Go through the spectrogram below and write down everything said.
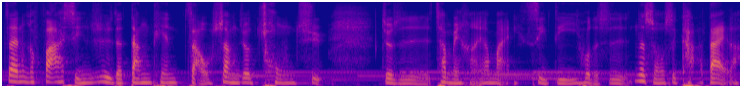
在那个发行日的当天早上就冲去，就是唱片行要买 CD，或者是那时候是卡带啦，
